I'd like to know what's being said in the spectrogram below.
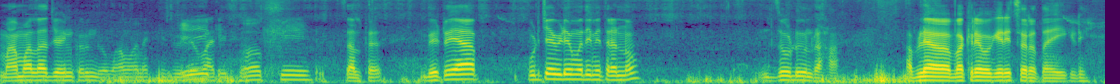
मामाला जॉईन करून घेऊ. मामा नक्कीच व्हिडिओ ठीक. ओके. चालतं. भेटूया पुढच्या व्हिडिओमध्ये मित्रांनो. जोडून राहा. आपल्या बकऱ्या वगैरे चरत आहे इकडे.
